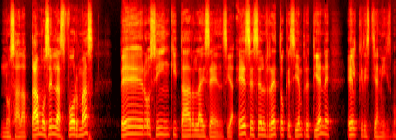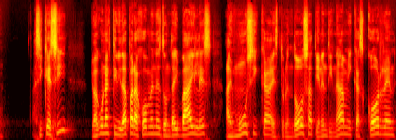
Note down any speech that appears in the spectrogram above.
Nos adaptamos en las formas, pero sin quitar la esencia. Ese es el reto que siempre tiene el cristianismo. Así que sí, yo hago una actividad para jóvenes donde hay bailes, hay música estruendosa, tienen dinámicas, corren,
